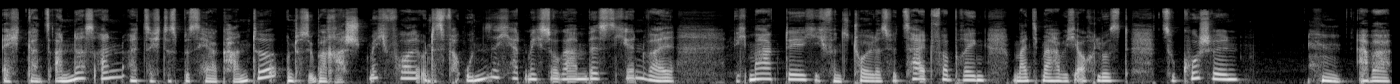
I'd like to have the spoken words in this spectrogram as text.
echt ganz anders an, als ich das bisher kannte. Und das überrascht mich voll und das verunsichert mich sogar ein bisschen, weil ich mag dich, ich finde es toll, dass wir Zeit verbringen. Manchmal habe ich auch Lust zu kuscheln. Hm, aber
